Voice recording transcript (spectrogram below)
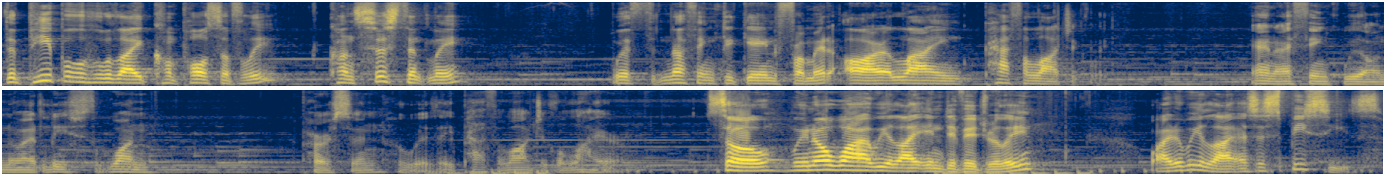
The people who lie compulsively, consistently, with nothing to gain from it are lying pathologically. And I think we all know at least one person who is a pathological liar. So we know why we lie individually. Why do we lie as a species?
